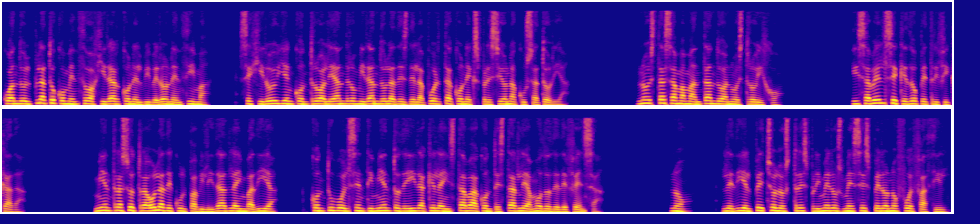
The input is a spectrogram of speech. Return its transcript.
Cuando el plato comenzó a girar con el biberón encima, se giró y encontró a Leandro mirándola desde la puerta con expresión acusatoria. No estás amamantando a nuestro hijo. Isabel se quedó petrificada. Mientras otra ola de culpabilidad la invadía, contuvo el sentimiento de ira que la instaba a contestarle a modo de defensa. No, le di el pecho los tres primeros meses pero no fue fácil.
